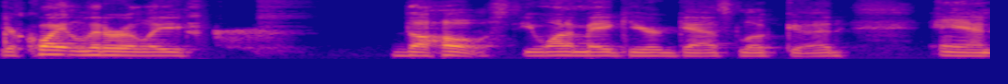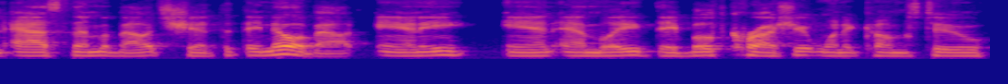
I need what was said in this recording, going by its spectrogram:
you're quite literally the host. You want to make your guests look good and ask them about shit that they know about. Annie and Emily, they both crush it when it comes to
